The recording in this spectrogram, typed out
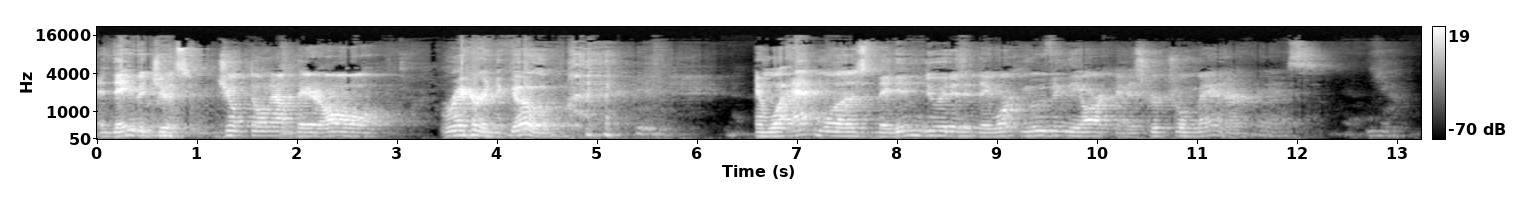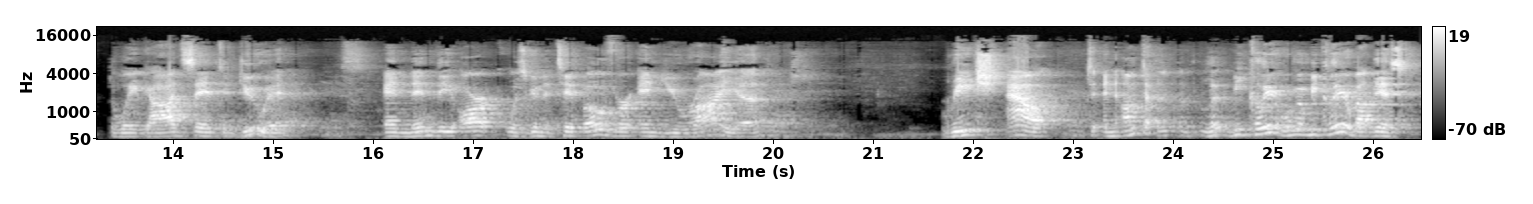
And David just jumped on out there all raring to go. and what happened was they didn't do it in they weren't moving the ark in a scriptural manner the way God said to do it. And then the ark was going to tip over, and Uriah reached out to, and I'm t- let be clear. We're going to be clear about this.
